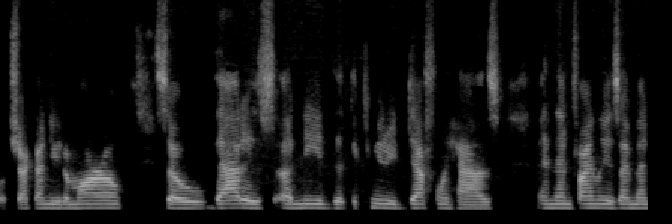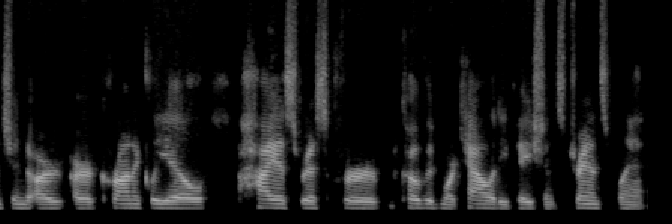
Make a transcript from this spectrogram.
We'll check on you tomorrow. So that is a need that the community definitely has. And then finally, as I mentioned, our, our chronically ill, highest risk for COVID mortality patients, transplant,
